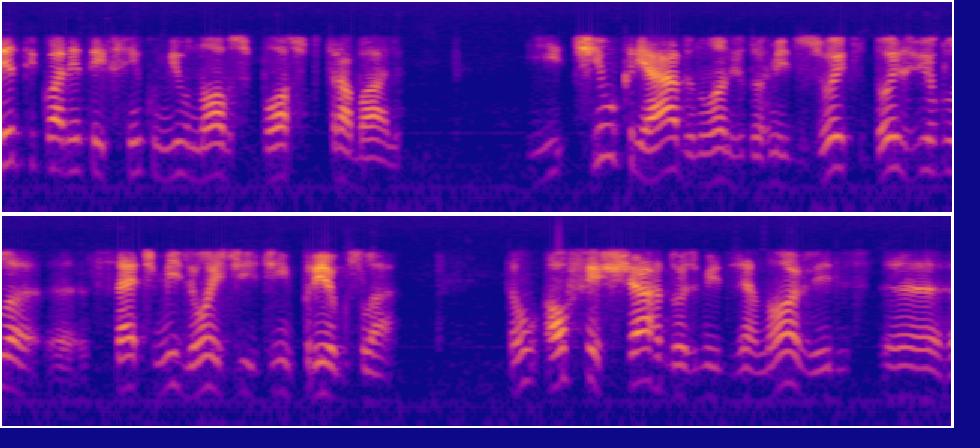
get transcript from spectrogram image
145 mil novos postos de trabalho. E tinham criado no ano de 2018 2,7 milhões de, de, empregos lá. Então, ao fechar 2019, eles uh,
